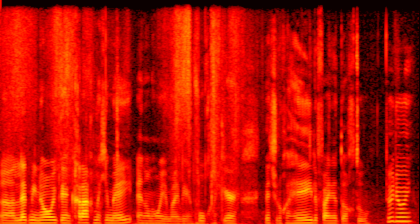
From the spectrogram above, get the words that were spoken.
Uh, let me know. Ik denk graag met je mee. En dan hoor je mij weer een volgende keer. Ik wens je nog een hele fijne dag toe. Doei doei!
